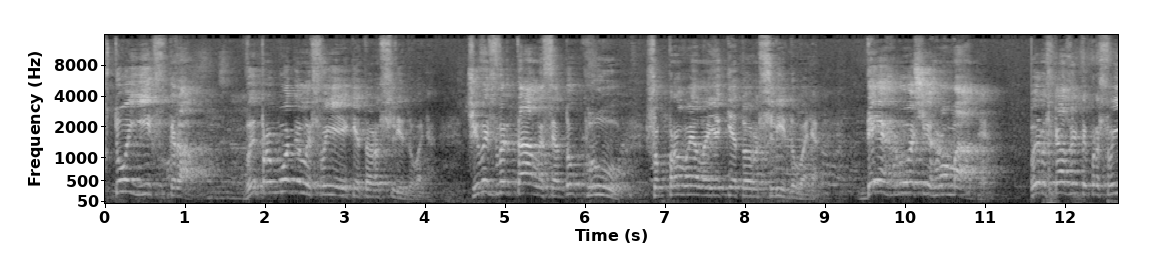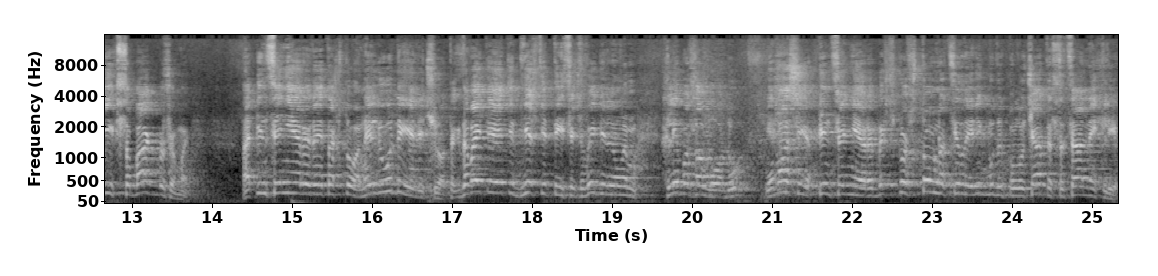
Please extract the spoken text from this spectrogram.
Хто їх вкрав? Ви проводили своє яке-то розслідування? Чи ви зверталися до КРУ, щоб провело яке-то розслідування? Де гроші громади? Ви розказуєте про своїх собак, боже мой? А пенсионеры это кто? Не люди или что? Так давайте эти 200 тысяч выделим хлібозаводу, і наші пенсіонери безкоштовно цілий рік будуть отримати соціальний хліб.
